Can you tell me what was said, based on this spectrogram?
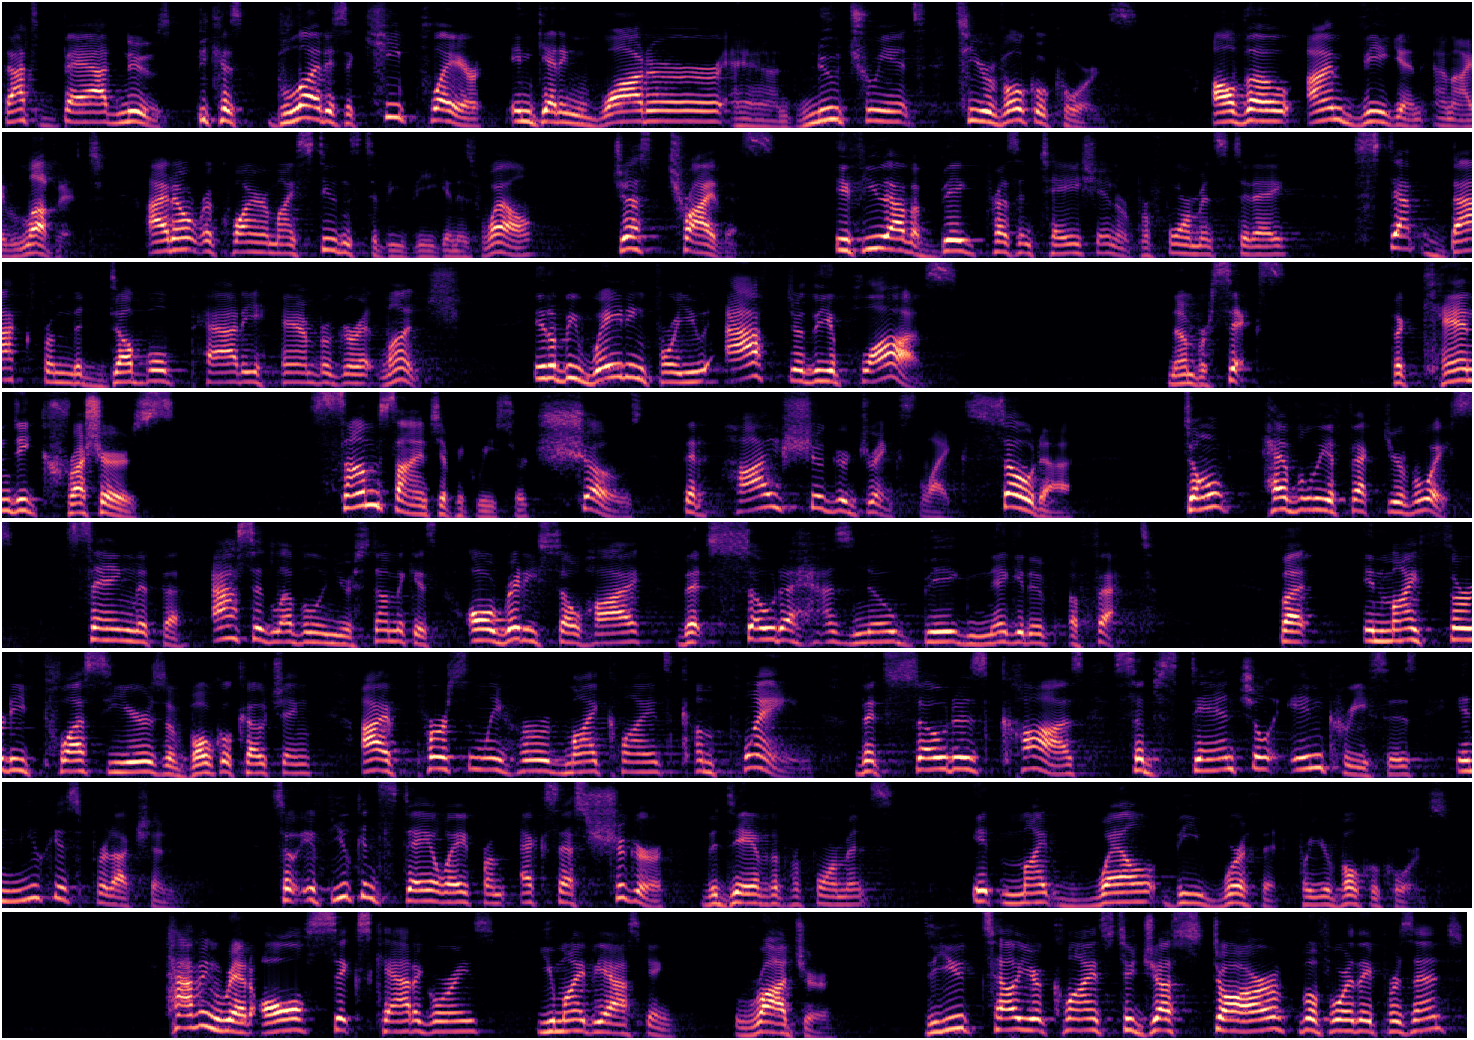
That's bad news because blood is a key player in getting water and nutrients to your vocal cords. Although I'm vegan and I love it, I don't require my students to be vegan as well. Just try this. If you have a big presentation or performance today, Step back from the double patty hamburger at lunch. It'll be waiting for you after the applause. Number six, the Candy Crushers. Some scientific research shows that high sugar drinks like soda don't heavily affect your voice, saying that the acid level in your stomach is already so high that soda has no big negative effect. But in my 30 plus years of vocal coaching, I've personally heard my clients complain that sodas cause substantial increases in mucus production. So, if you can stay away from excess sugar the day of the performance, it might well be worth it for your vocal cords. Having read all six categories, you might be asking, Roger, do you tell your clients to just starve before they present?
